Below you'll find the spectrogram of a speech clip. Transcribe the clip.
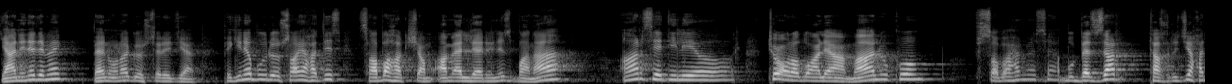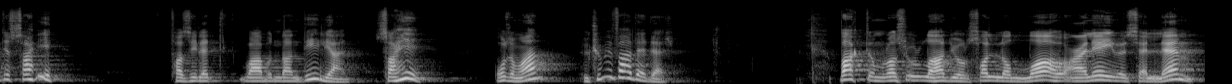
Yani ne demek? Ben ona göstereceğim. Peki ne buyuruyor sahih hadis? Sabah akşam amelleriniz bana arz ediliyor. Tu'radu alâ amâlukum sabah mesela. Bu Bezzar tahrici hadis sahih. Fazilet babından değil yani. Sahih. O zaman hüküm ifade eder. Baktım Resulullah diyor sallallahu aleyhi ve sellem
